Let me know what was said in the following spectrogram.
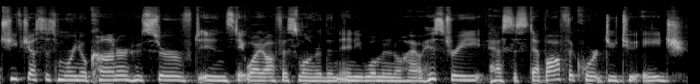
Chief Justice Maureen O'Connor, who served in statewide office longer than any woman in Ohio history, has to step off the court due to age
